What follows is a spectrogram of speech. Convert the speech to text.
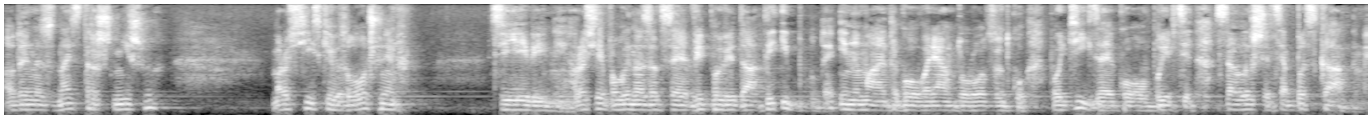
Один із найстрашніших російських злочинів цієї війни. Росія повинна за це відповідати і буде. І немає такого варіанту розвитку подій, за якого вбивці залишаться безкарними.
